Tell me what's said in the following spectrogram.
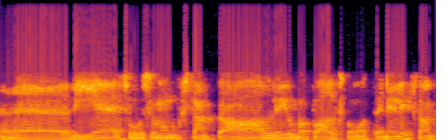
Uh, vi er så og så mange prosent, alle jobber på alt, på en måte. Det er litt sånn.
